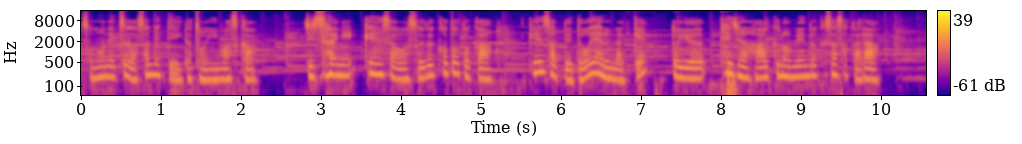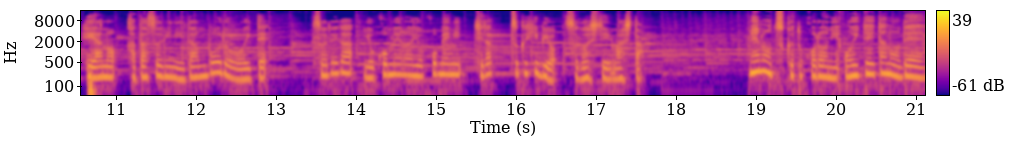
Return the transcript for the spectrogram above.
その熱が冷めていたと言いますか、実際に検査をすることとか検査ってどうやるんだっけ？という手順把握のめんどくささから、部屋の片隅に段ボールを置いて、それが横目の横目にちらっつく日々を過ごしていました。目のつくところに置いていたので、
